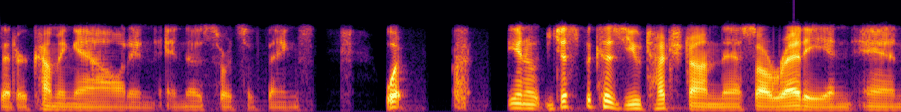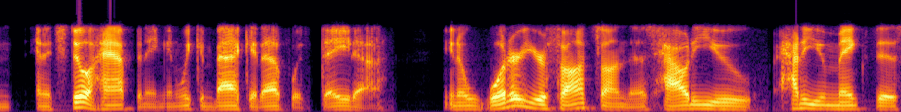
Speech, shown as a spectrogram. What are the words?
that are coming out and, and those sorts of things. You know, just because you touched on this already and, and, and it's still happening and we can back it up with data, you know, what are your thoughts on this? How do you how do you make this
